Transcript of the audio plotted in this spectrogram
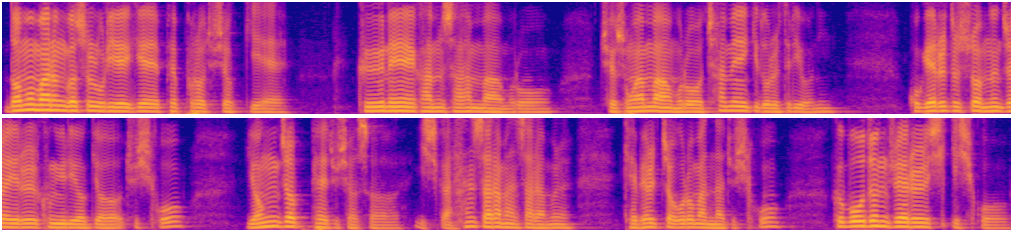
너무 많은 것을 우리에게 베풀어 주셨기에 그 은혜에 감사한 마음으로 죄송한 마음으로 참회의 기도를 드리오니 고개를 들 수 없는 저희를 긍휼히 여겨 주시고 영접해 주셔서 이 시간 한 사람 한 사람을 개별적으로 만나 주시고 그 모든 죄를 씻기시고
